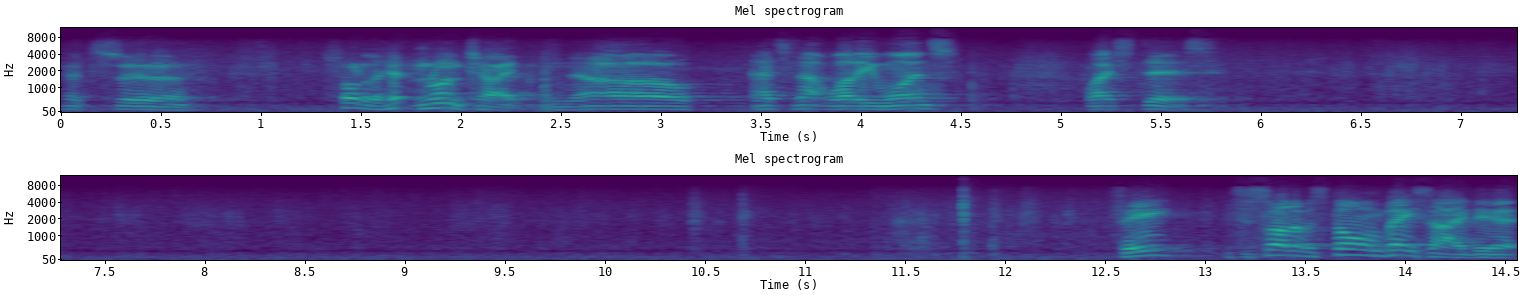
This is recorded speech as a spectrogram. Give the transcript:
That's, uh, Sort of the hit and run type. No, that's not what he wants. Watch this. See? It's a sort of a stone base idea.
